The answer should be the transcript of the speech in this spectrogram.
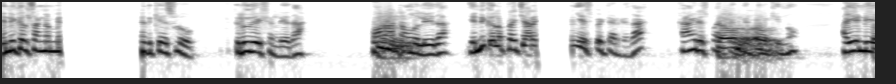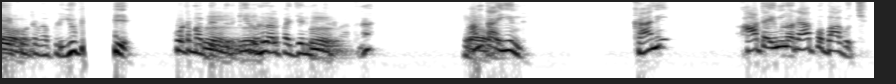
ఎన్నికల సంఘం మీద కేసులో తెలుగుదేశం లేదా పోరాటంలో లేదా ఎన్నికల్లో ప్రచారం చేసి పెట్టారు కదా కాంగ్రెస్ పార్టీ అభ్యర్థులకి ఐఎన్డీఏ. కూటమి అప్పుడు యూపీఏ కూటమి అభ్యర్థులకి. రెండు వేల పద్దెనిమిది. తర్వాత అంతా అయ్యింది కానీ ఆ టైంలో ర్యాప్ బాగా వచ్చింది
